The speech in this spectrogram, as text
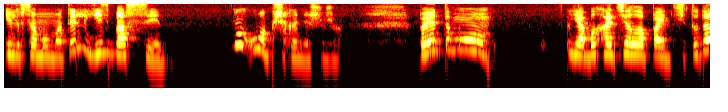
или в самом отеле есть бассейн. Ну, общий, конечно же. Поэтому я бы хотела пойти туда,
